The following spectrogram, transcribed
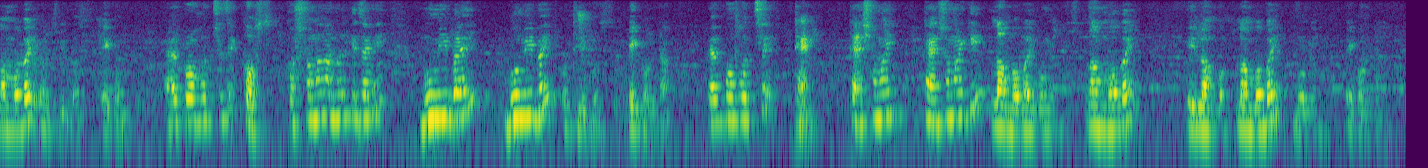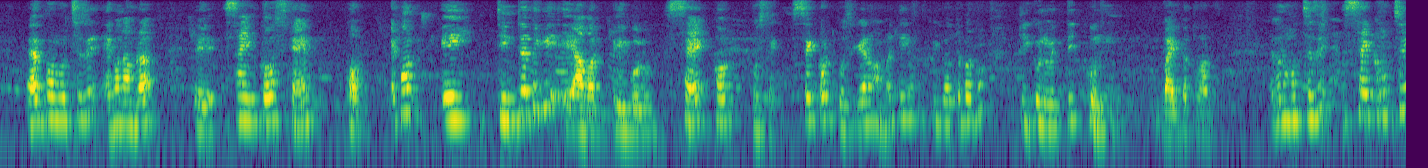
লম্ব বাই অতিরিভুজ এরকম এরপর হচ্ছে যে কস কস সমান আমরা কি জানি ভূমি বাই ভূমি বাই অতিরিভুজ এই কোনটা এরপর হচ্ছে ট্যান ট্যান সময় ট্যান সময় কি লম্ব বাই ভূমি লম্ব বাই এই লম্ব লম্ব বাই ভূমি এই এরপর হচ্ছে যে এখন আমরা সাইন কস ট্যান কট এখন এই তিনটা থেকে আবার কট কোসেক সেক কট কোসেক আমরা কি কি করতে পারব? বাই করতে পারব। এখন হচ্ছে যে হচ্ছে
